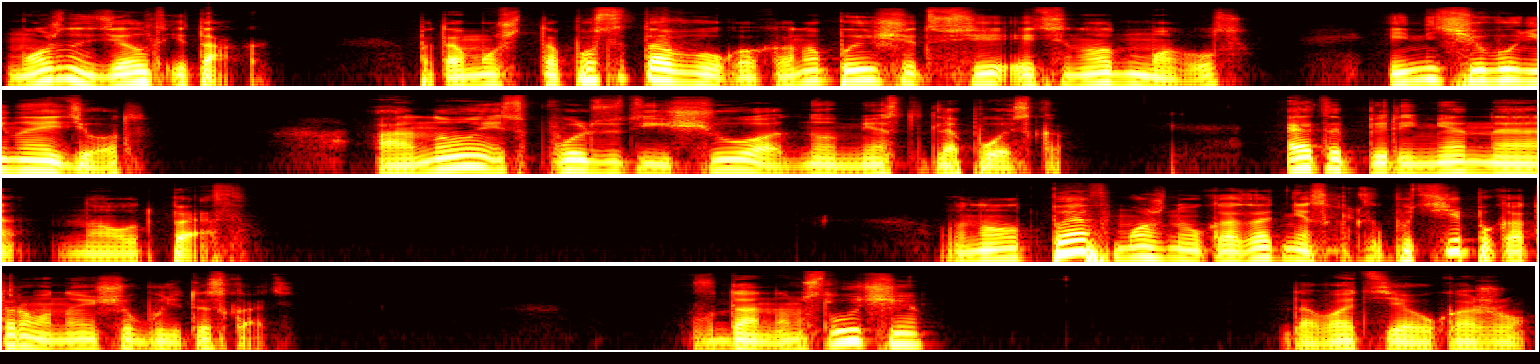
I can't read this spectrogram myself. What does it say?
Можно сделать и так. Потому что после того, как оно поищет все эти Node Modules и ничего не найдет, оно использует еще одно место для поиска. Это переменная NodePath. В NodePath можно указать несколько путей, по которым оно еще будет искать. В данном случае, давайте я укажу.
